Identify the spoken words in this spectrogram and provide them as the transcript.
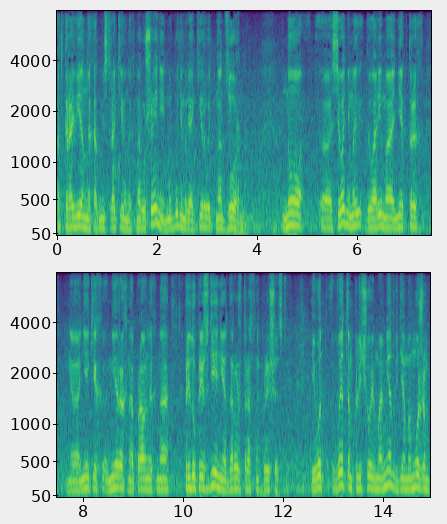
откровенных административных нарушений мы будем реагировать надзорно. Но э, сегодня мы говорим о некоторых э, неких мерах, направленных на предупреждение дорожно-транспортных происшествий. И вот в этом ключевой момент, где мы можем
